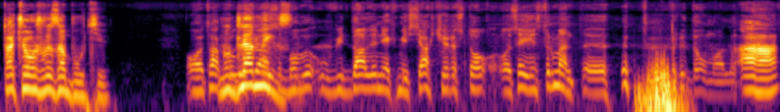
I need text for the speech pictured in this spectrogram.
Та чого ж ви забуті? Отак Ну, для них- бо ви у віддалених місцях через то оцей інструмент е, придумали. Ага.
